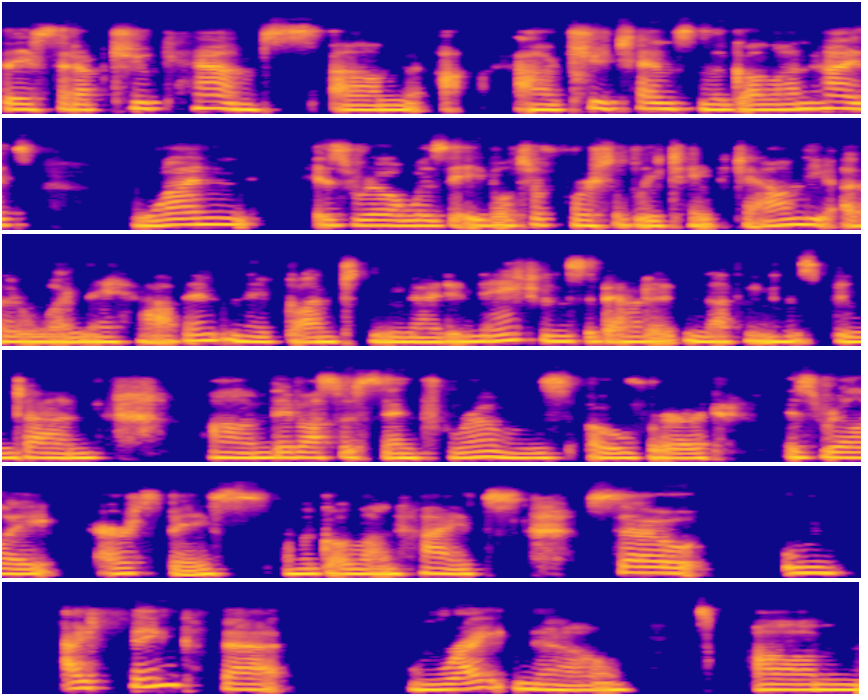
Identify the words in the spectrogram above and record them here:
they set up two camps, um, uh, two tents in the Golan Heights. One Israel was able to forcibly take down. The other one they haven't, and they've gone to the United Nations about it. And nothing has been done. Um, they've also sent drones over Israeli airspace on the Golan Heights. So I think that right now, um,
